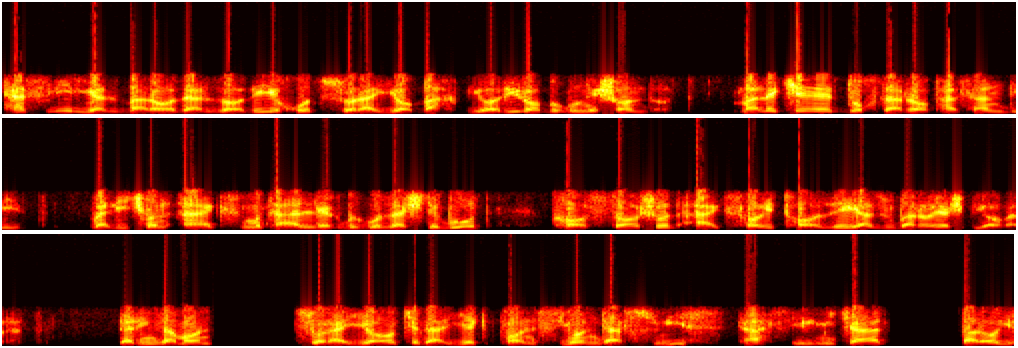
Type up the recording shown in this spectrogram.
تصویری از برادرزاده خود سریا بختیاری را به او نشان داد. ملکه دختر را پسندید. ولی چون عکس متعلق به گذشته بود خواستار شد عکس های تازه از او برایش بیاورد. در این زمان سریا که در یک پانسیون در سوئیس تحصیل می کرد برای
